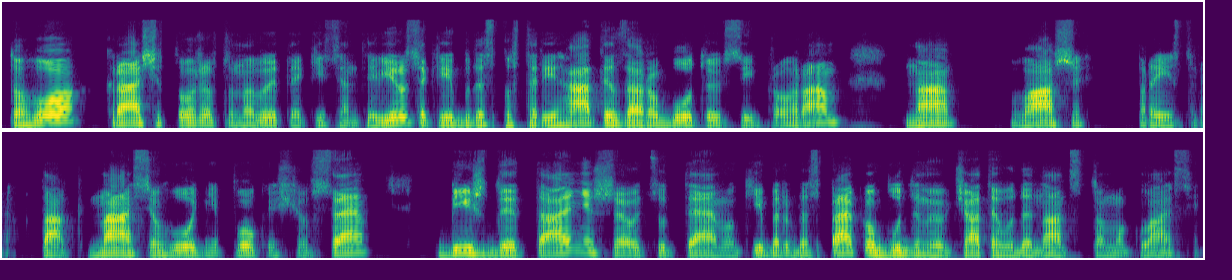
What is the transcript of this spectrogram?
Того краще теж встановити якийсь антивірус, який буде спостерігати за роботою всіх програм на ваших пристроях. Так, на сьогодні поки що все. Більш детальніше оцю тему кібербезпеку будемо вивчати в 11 класі.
